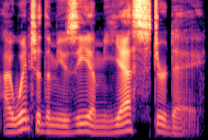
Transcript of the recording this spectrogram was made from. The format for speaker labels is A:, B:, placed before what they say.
A: I went to the museum yesterday.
